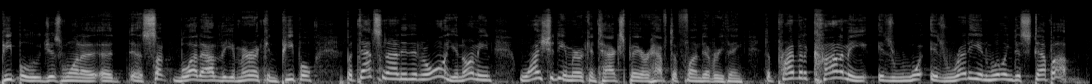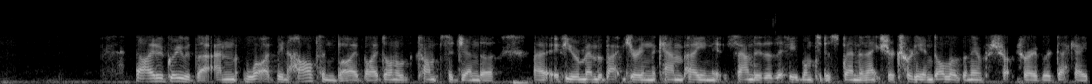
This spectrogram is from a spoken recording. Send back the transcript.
people who just want to uh, uh, suck blood out of the American people. But that's not it at all. You know, I mean, why should the American taxpayer have to fund everything? The private economy is is ready and willing to step up. I'd agree with that. And what I've been heartened by by Donald Trump's agenda, uh, if you remember back during the campaign, it sounded as if he wanted to spend an extra trillion dollars on infrastructure over a decade.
